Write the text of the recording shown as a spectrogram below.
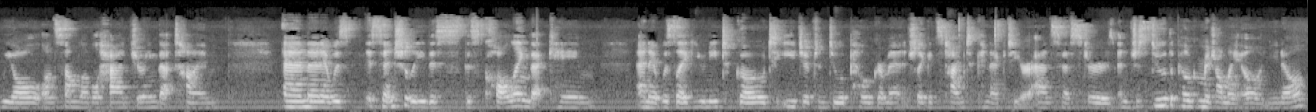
we all on some level had during that time and then it was essentially this this calling that came and it was like you need to go to Egypt and do a pilgrimage like it's time to connect to your ancestors and just do the pilgrimage on my own you know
